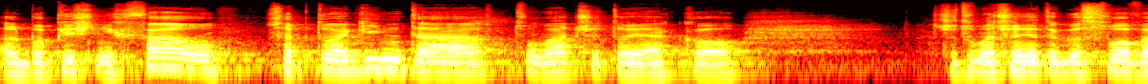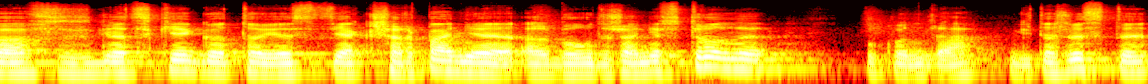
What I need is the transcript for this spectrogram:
albo pieśni chwał. Septuaginta tłumaczy to jako, czy tłumaczenie tego słowa z greckiego to jest jak szarpanie albo uderzanie struny, ukłon dla gitarzysty.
